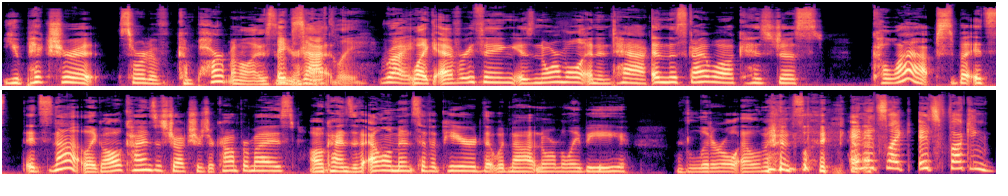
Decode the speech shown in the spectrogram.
you picture it sort of compartmentalized in your head Exactly. Right. like everything is normal and intact and the skywalk has just collapsed but it's it's not like all kinds of structures are compromised all kinds of elements have appeared that would not normally be like literal elements like and it's like it's fucking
